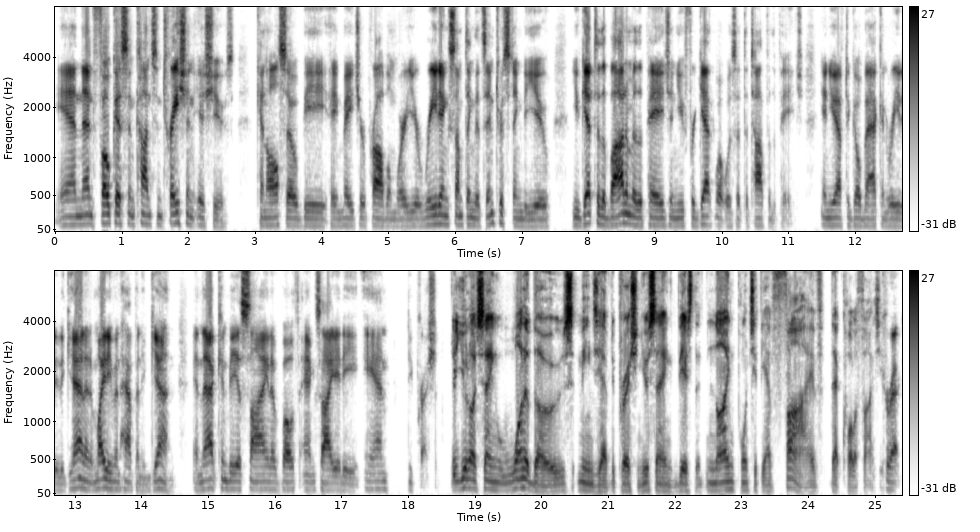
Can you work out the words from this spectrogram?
And then focus and concentration issues can also be a major problem where you're reading something that's interesting to you, you get to the bottom of the page and you forget what was at the top of the page. And you have to go back and read it again, and it might even happen again. And that can be a sign of both anxiety and depression. Now, you're not saying one of those means you have depression. You're saying there's the nine points. If you have five, that qualifies you. Correct.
